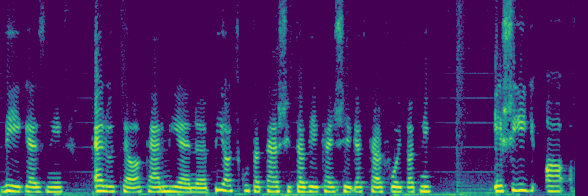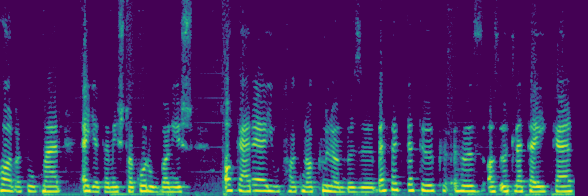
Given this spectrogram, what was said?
végezni, előtte akár milyen piackutatási tevékenységet kell folytatni, és így a hallgatók már egyetemista korukban is akár eljuthatnak különböző befektetőkhöz az ötleteikkel,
